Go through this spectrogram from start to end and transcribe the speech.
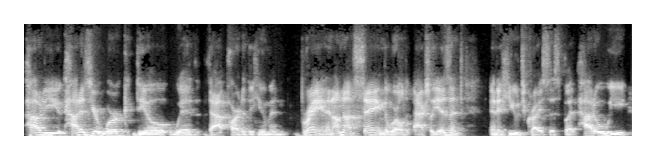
How do you how does your work deal with that part of the human brain? And i'm not saying the world actually isn't in a huge crisis but how do we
